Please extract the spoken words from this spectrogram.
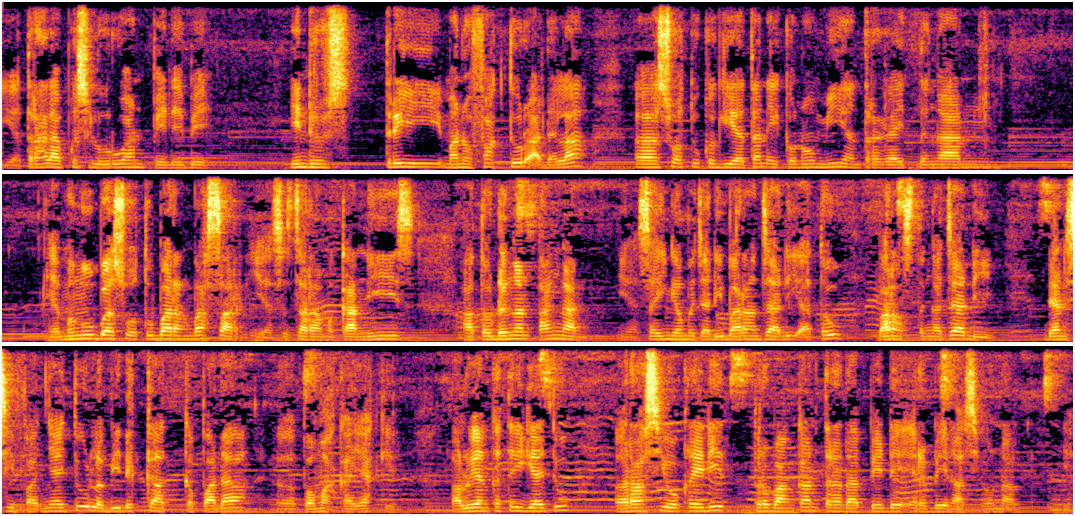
ya terhadap keseluruhan PDB. Industri manufaktur adalah uh, suatu kegiatan ekonomi yang terkait dengan ya mengubah suatu barang dasar ya secara mekanis atau dengan tangan ya sehingga menjadi barang jadi atau barang setengah jadi dan sifatnya itu lebih dekat kepada uh, pemakai yakin. Lalu yang ketiga itu rasio kredit perbankan terhadap PDRB nasional. Ya,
